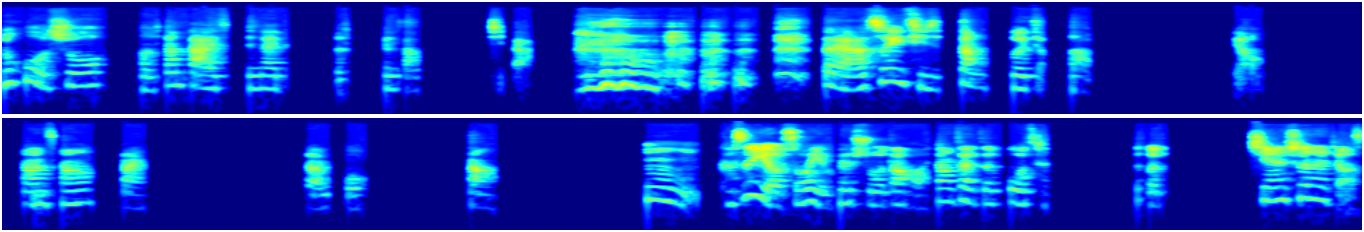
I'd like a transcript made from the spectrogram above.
如果说，嗯、像大 S 现在跟张起来，对啊，所以其实丈夫的角色很重要，常常蛮的。嗯，可是有时候也会说到，好像在这过程，这个先生的角色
